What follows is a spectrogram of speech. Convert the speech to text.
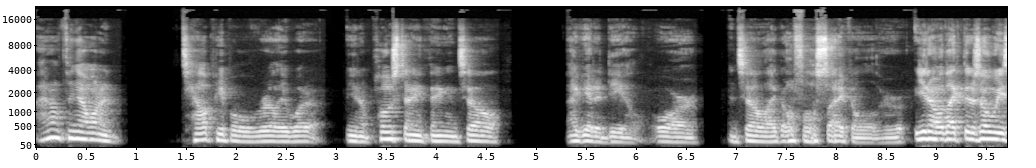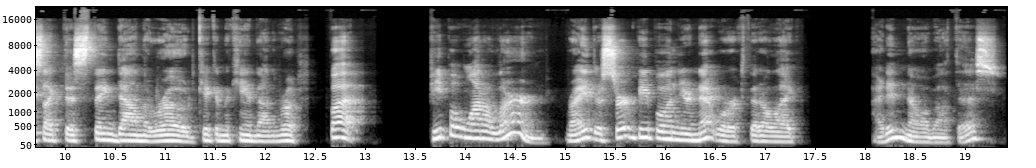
I don't think I want to tell people really what you know post anything until I get a deal or until I go full cycle or you know like there's always like this thing down the road kicking the can down the road. But people want to learn right? There's certain people in your network that are like I didn't know about this.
